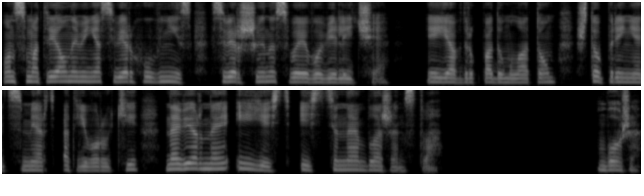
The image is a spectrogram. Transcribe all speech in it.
Он смотрел на меня сверху вниз, с вершины своего величия. И я вдруг подумала о том, что принять смерть от его руки, наверное, и есть истинное блаженство. Боже,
